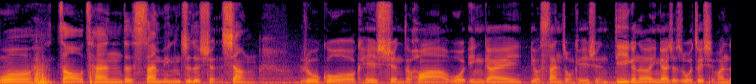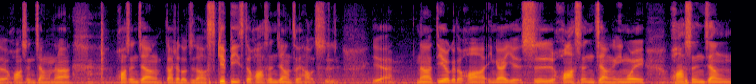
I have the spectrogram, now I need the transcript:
我早餐的三明治的选项，如果可以选的话，我应该有三种可以选。第一个呢，应该就是我最喜欢的花生酱。那花生酱大家都知道，Skippy's 的花生酱最好吃，Yeah。那第二个的话，应该也是花生酱，因为花生酱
